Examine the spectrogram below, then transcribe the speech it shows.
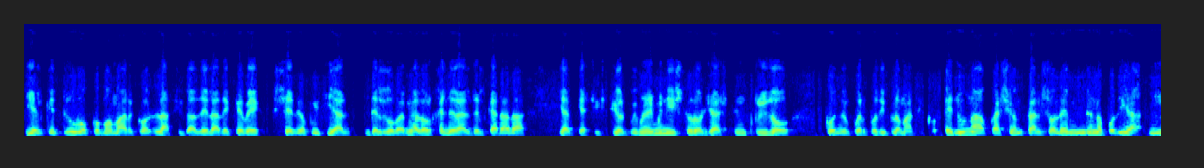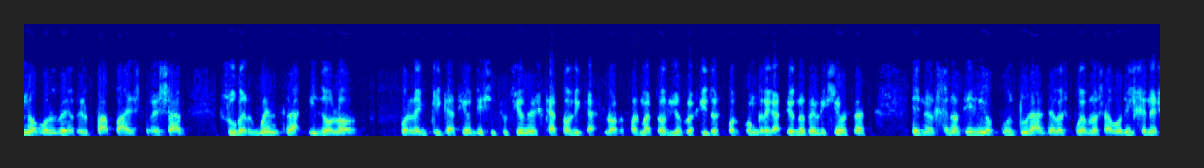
y el que tuvo como marco la ciudadela de Quebec, sede oficial del gobernador general del Canadá y al que asistió el primer ministro Justin Trudeau con el cuerpo diplomático. En una ocasión tan solemne no podía no volver el Papa a expresar su vergüenza y dolor por la implicación de instituciones católicas, los reformatorios regidos por congregaciones religiosas, en el genocidio cultural de los pueblos aborígenes,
